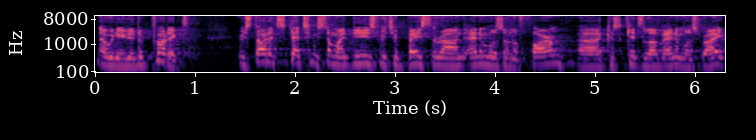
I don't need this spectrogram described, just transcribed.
now we needed a product. We started sketching some ideas which are based around animals on a farm, because uh, kids love animals, right?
